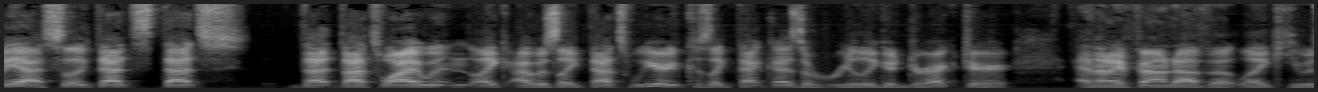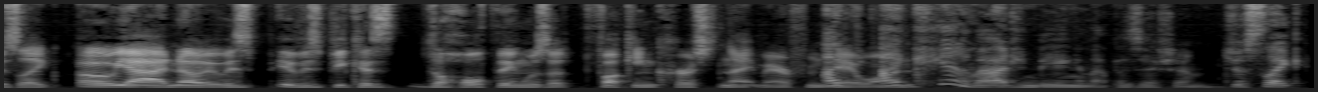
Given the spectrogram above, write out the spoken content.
But yeah so like that's that's that that's why i went and like i was like that's weird because like that guy's a really good director and then i found out that like he was like oh yeah no it was it was because the whole thing was a fucking cursed nightmare from day I, one I can't imagine being in that position. Just like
